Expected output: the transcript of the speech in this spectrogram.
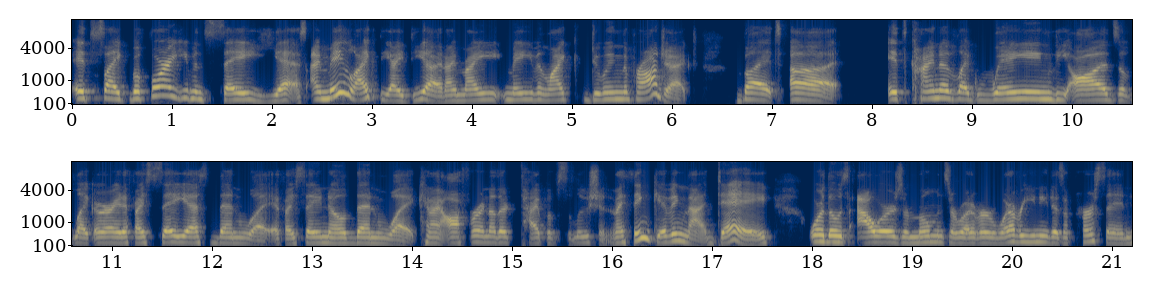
it's like before i even say yes i may like the idea and i might may even like doing the project but uh it's kind of like weighing the odds of like all right if i say yes then what? If i say no then what? Can i offer another type of solution? And i think giving that day or those hours or moments or whatever whatever you need as a person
